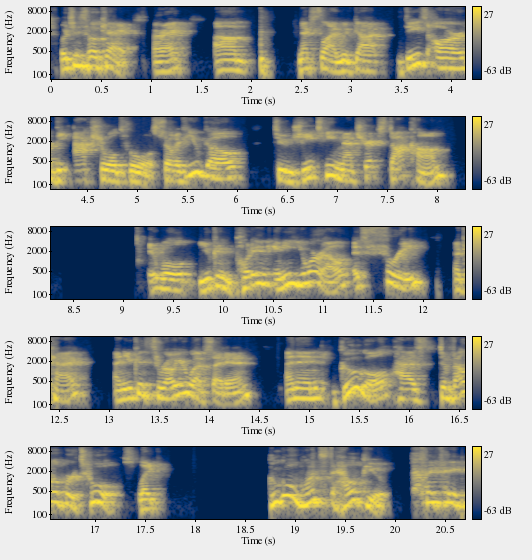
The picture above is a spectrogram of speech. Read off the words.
which is okay. All right. Um, next slide. We've got these are the actual tools. So if you go to gtmetrix.com, it will, you can put in any URL, it's free. Okay. And you can throw your website in. And then Google has developer tools like Google wants to help you. they,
